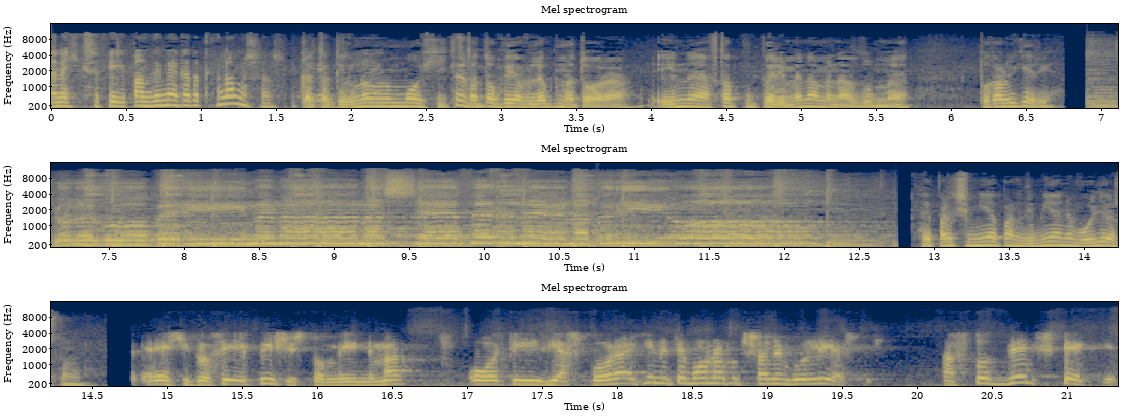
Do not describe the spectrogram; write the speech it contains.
Δεν έχει ξεφύγει η πανδημία κατά τη γνώμη σας; Κατά τη γνώμη μου, όχι. Και αυτά τα οποία βλέπουμε τώρα είναι αυτά που περιμέναμε να δούμε το καλοκαίρι. Κι όλο εγώ περίμενα να σε φέρνε ένα πρίο Θα υπάρξει μια πανδημία ανεμβολίαστων. Έχει δοθεί επίσης το μήνυμα ότι η διασπορά γίνεται μόνο από τους ανεμβολίαστου. Αυτό δεν στέκει.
